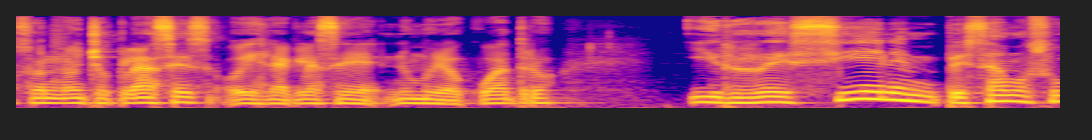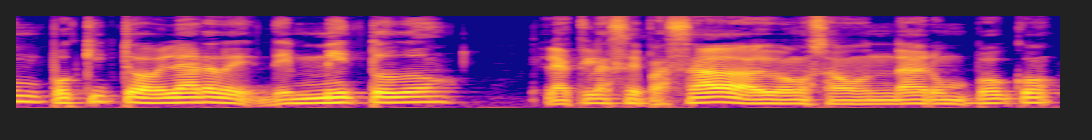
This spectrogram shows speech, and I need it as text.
Son 8 clases, hoy es la clase número 4 y recién empezamos un poquito a hablar de, método la clase pasada, hoy vamos a ahondar un poco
